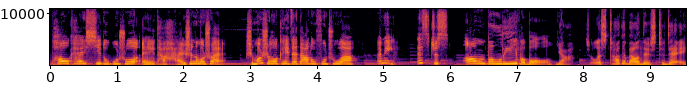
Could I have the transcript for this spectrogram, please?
抛开吸毒不说，哎，他还是那么帅，什么时候可以在大陆复出啊？I mean, it's just unbelievable。 Yeah, so let's talk about this today.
